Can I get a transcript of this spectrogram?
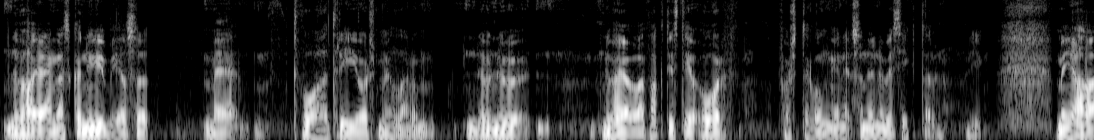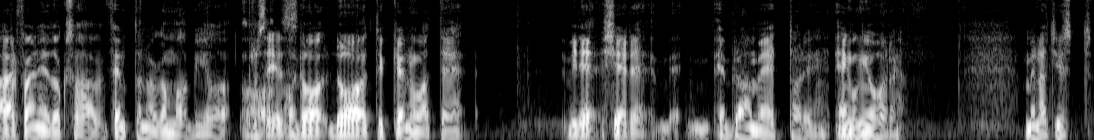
Nu har jag en ganska ny bil så med två eller tre års mellanrum. Nu, nu, nu har jag faktiskt i år första gången som den är besiktad. Men jag har erfarenhet också av 15 år gammal bil och, och då, då, tycker jag nog att det vid det skedet är bra med ett år, en gång i året. Men att just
